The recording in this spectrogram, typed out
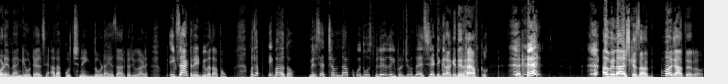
बड़े महँगे होटल्स हैं। अब कुछ नहीं दो ढाई हज़ार का जुगाड़ है। एग्जैक्ट रेट भी बताता हूँ। मतलब एक बात बताओ मेरे से अच्छा बंदा आपको कोई दोस्त मिलेगा कहीं पर जो बंदा ऐसी सेटिंग करा के दे रहा है आपको? अभिलाष के साथ बजाते रहो।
